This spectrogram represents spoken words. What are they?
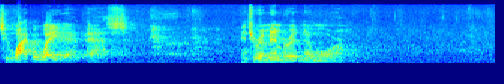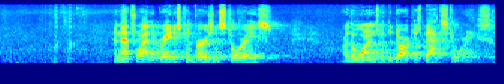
To wipe away that past and to remember it no more. And that's why the greatest conversion stories are the ones with the darkest backstories.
